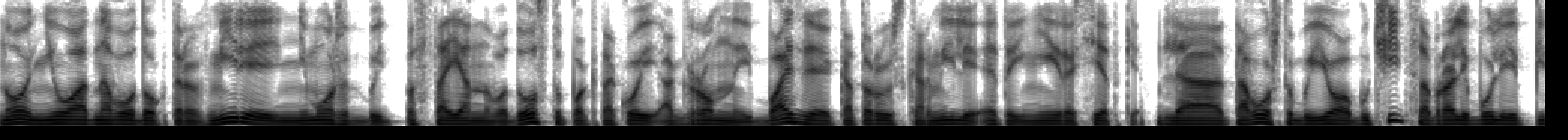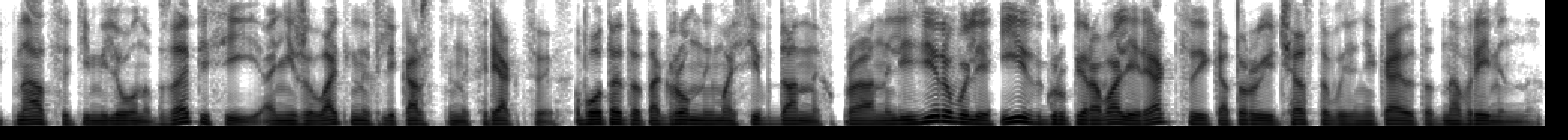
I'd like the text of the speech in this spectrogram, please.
но ни у одного доктора в мире не может быть постоянного доступа к такой огромной базе, которую скормили этой нейросетке. Для того, чтобы ее обучить, собрали более 15 миллионов записей о нежелательных лекарственных реакциях. Вот этот огромный массив данных проанализировали и сгруппировали реакции, которые часто возникают одновременно.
